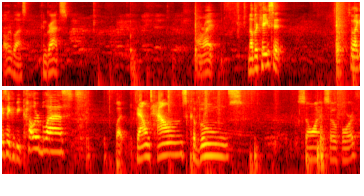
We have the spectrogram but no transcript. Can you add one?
Color blast. Congrats. All right. Another case hit. So I guess they could be color blasts, what, downtowns, kabooms, so on and so forth.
